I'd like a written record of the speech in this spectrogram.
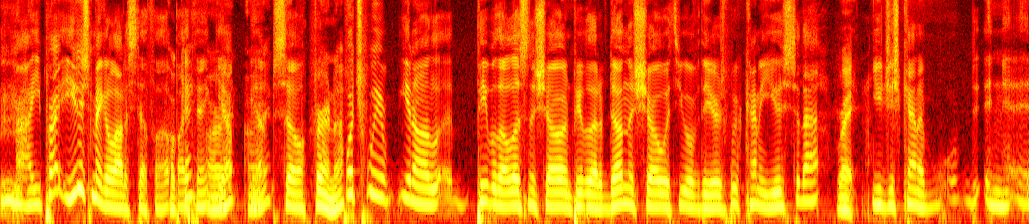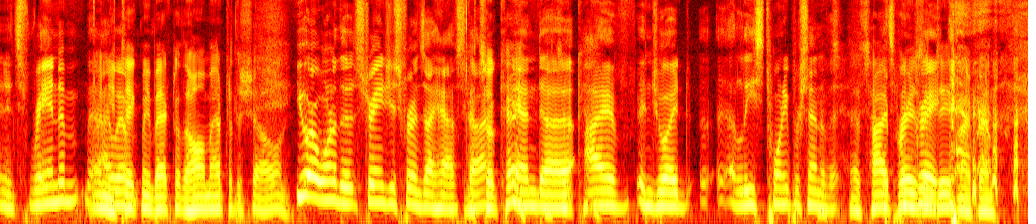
you probably you just make a lot of stuff up. Okay, I think. all yep. yep. right. So Fair enough. Which we, you know, people that listen to the show and people that have done the show with you over the years, we're kind of used to that. Right. You just kind of, and, and it's random. And you I- take me back to the home after the show. And You are one of the strangest friends I have, Scott. That's okay. And That's uh, okay. I've enjoyed uh, at least twenty percent of it. That's high It's praise indeed, my friend.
